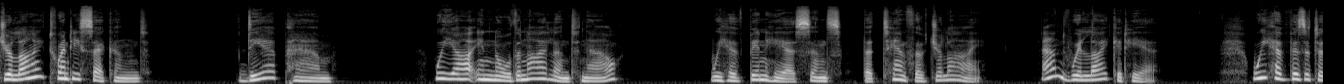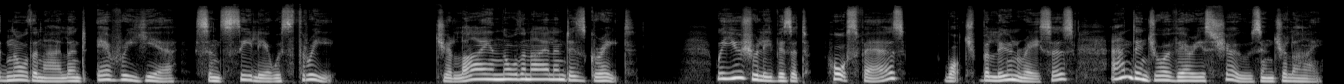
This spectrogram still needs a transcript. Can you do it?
July 22nd. Dear Pam, We are in Northern Ireland now. We have been here since the 10th of July, and we like it here. We have visited Northern Ireland every year since Celia was three. July in Northern Ireland is great. We usually visit horse fairs, watch balloon races, and enjoy various shows in July.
